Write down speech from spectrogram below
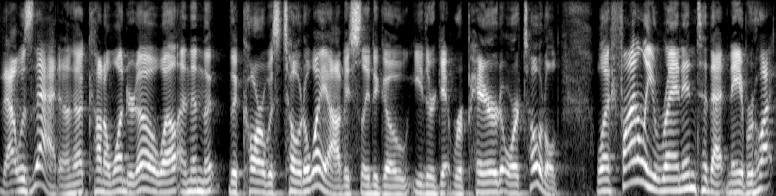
that was that. And I kind of wondered, oh, well, and then the, the car was towed away, obviously, to go either get repaired or totaled. Well, I finally ran into that neighbor who I,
